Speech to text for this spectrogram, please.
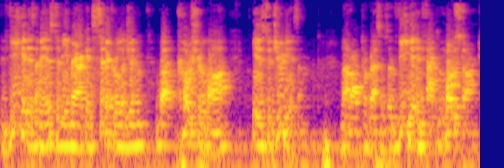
Veganism is to the American civic religion what kosher law is to Judaism. Not all progressives are vegan, in fact most aren't,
